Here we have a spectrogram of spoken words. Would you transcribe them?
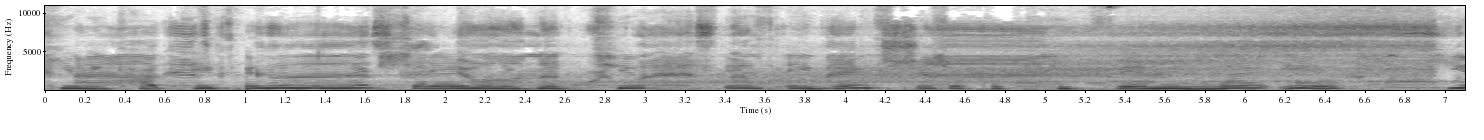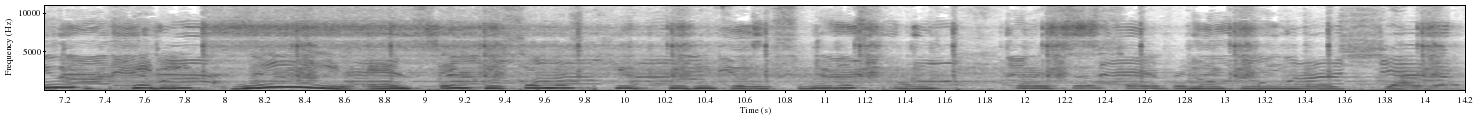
Kiwi Cupcakes, and then the next shout I want to give to is a very special cupcake family, and that is Cute Kitty Queen. And thank you so much, Cute Kitty, for the sweetest comment. I'm so sorry for not giving you a shout out.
